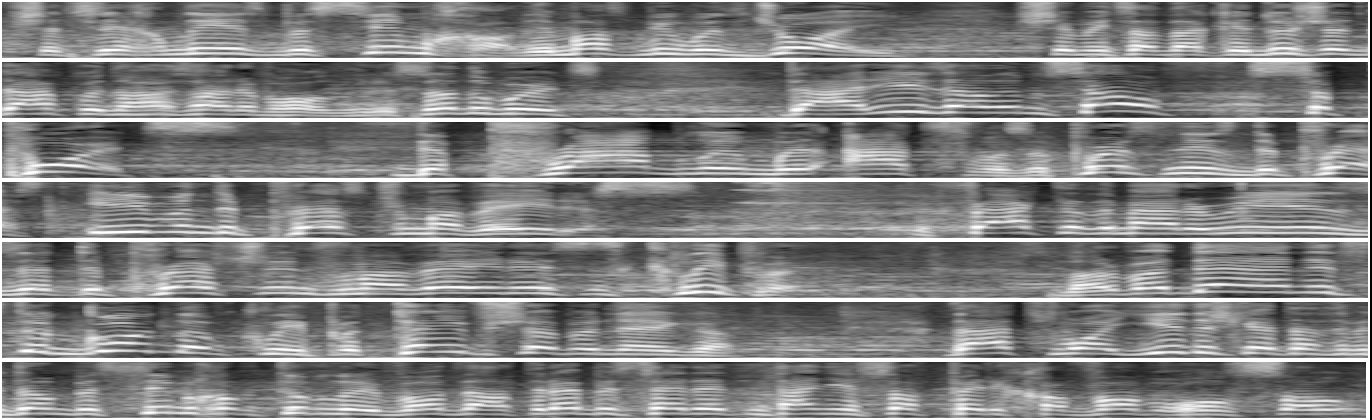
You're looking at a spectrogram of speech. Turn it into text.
Shetzrichim li is b'simcha. They must be with joy. Shemitzad ha'kedusha dafka in the side of holiness. In other words, the Arizal himself supports the problem with atzvos. A person is depressed, even depressed from avedis. The fact of the matter is that depression from avedis is klipa. But then it's the good of klipa, teif shebenega. That's why Yiddishkeit has to be done b'simcha of tuvlei vav. The Alter Rebbe said it in Tanya Sof Perich also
